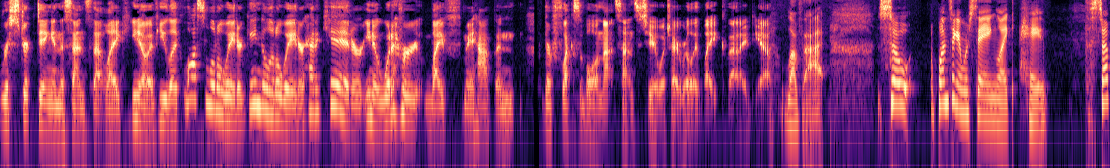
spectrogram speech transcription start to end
restricting in the sense that like you know if you like lost a little weight or gained a little weight or had a kid or you know whatever life may happen they're flexible in that sense too which i really like that idea love that so once again we're saying like hey the step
